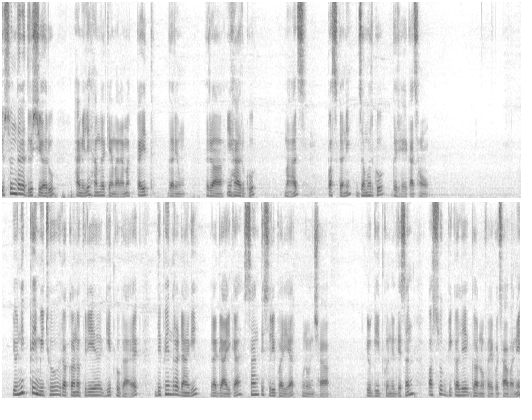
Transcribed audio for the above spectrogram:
यो सुन्दर दृश्यहरू हामीले हाम्रा क्यामेरामा कैद गऱ्यौँ र यहाँहरूको माझ पस्कने जमर्को गरिरहेका छौँ। यो निकै मिठो र कर्णप्रिय गीतको गायक दिपेन्द्र डाँगी र गायिका शान्तिश्री परियार हुनुहुन्छ। यो गीतको निर्देशन अशोक विकले गर्नुभएको छ भने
